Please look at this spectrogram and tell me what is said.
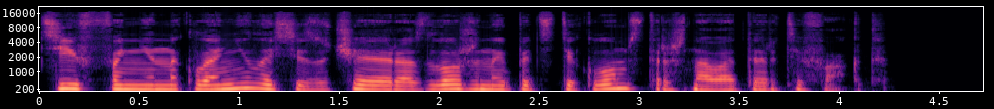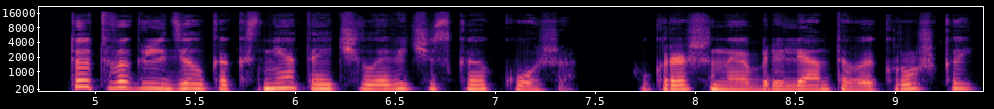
Тиффани наклонилась, изучая разложенный под стеклом страшноватый артефакт. Тот выглядел как снятая человеческая кожа, украшенная бриллиантовой кружкой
